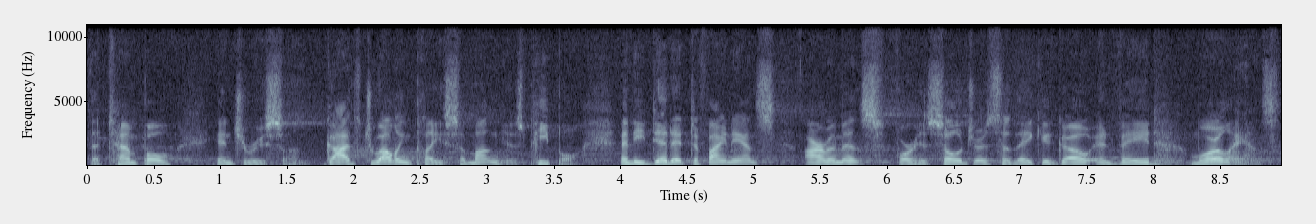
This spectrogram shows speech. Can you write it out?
the temple in Jerusalem, God's dwelling place among his people. And he did it to finance armaments for his soldiers so they could go invade more lands.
